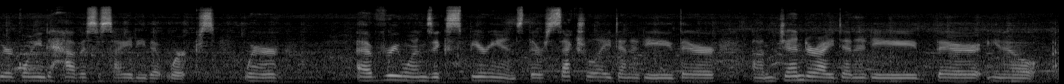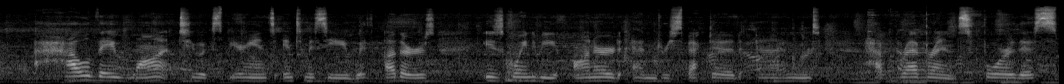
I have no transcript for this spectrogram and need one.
we're going to have a society that works where everyone's experience, their sexual identity, their um, gender identity, their, you know, how they want to experience intimacy with others is going to be honored and respected and have reverence for this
